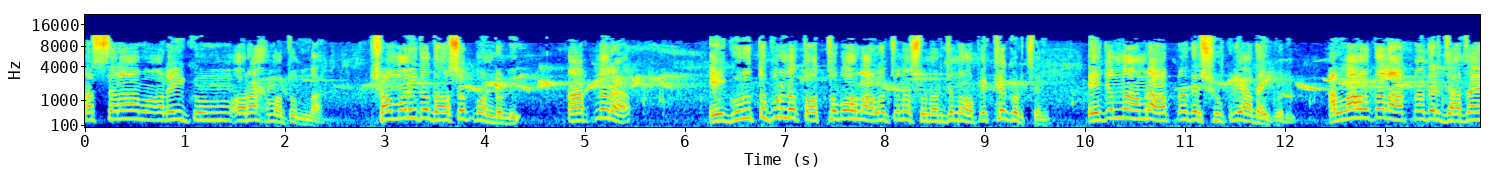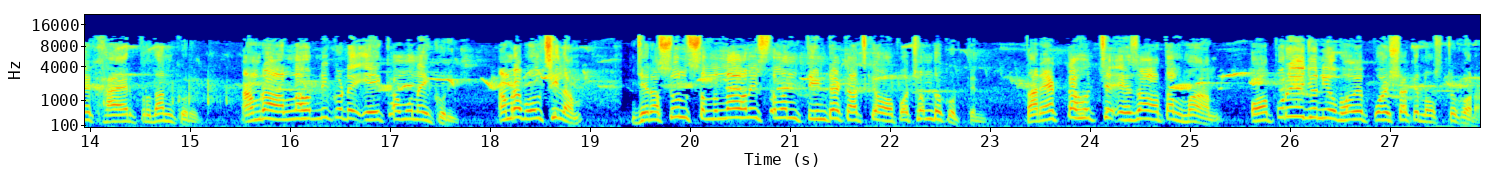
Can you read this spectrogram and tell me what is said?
আসসালামু আলাইকুম আরহামতুল্লাহ সম্মানিত দর্শক মণ্ডলী, আপনারা এই গুরুত্বপূর্ণ তথ্যবহল আলোচনা শোনার জন্য অপেক্ষা করছেন। এই জন্য আমরা আপনাদের সুক্রিয়া আদায় করি। আল্লাহ তালা আপনাদের যা যায় খায়ের প্রদান করুন আমরা আল্লাহর নিকটে এই কামনাই করি। আমরা বলছিলাম যে রাসুল সাল্লাহ আলি সাল্লাম তিনটা কাজকে অপছন্দ করতেন, তার একটা হচ্ছে এজা আতাল মাল, অপ্রয়োজনীয়ভাবে পয়সাকে নষ্ট করা।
